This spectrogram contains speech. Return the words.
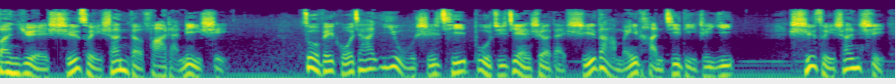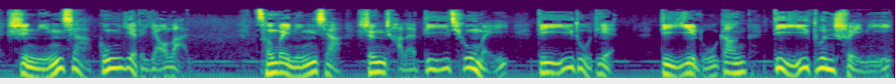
翻越石嘴山的发展历史，作为国家一五时期布局建设的十大煤炭基地之一，石嘴山市是宁夏工业的摇篮，曾为宁夏生产了第一秋煤、第一度电、第一炉钢、第一吨水泥。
